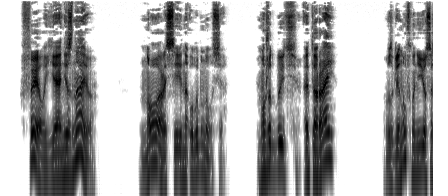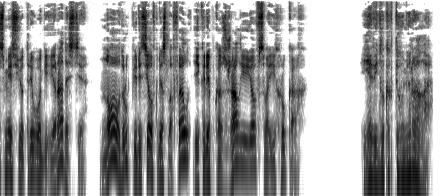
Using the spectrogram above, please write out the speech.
— Фэл, я не знаю. Но рассеянно улыбнулся. — Может быть, это рай? Взглянув на нее со смесью тревоги и радости, но вдруг пересел в кресло Фэл и крепко сжал ее в своих руках. — Я видел, как ты умирала.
